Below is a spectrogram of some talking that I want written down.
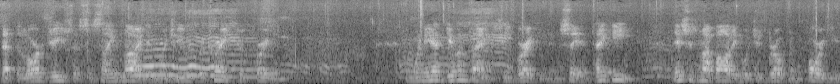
that the Lord Jesus, the same night in which he was betrayed, took bread. And when he had given thanks, he brake it and said, Take, eat. This is my body which is broken for you.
